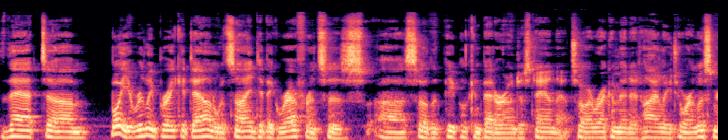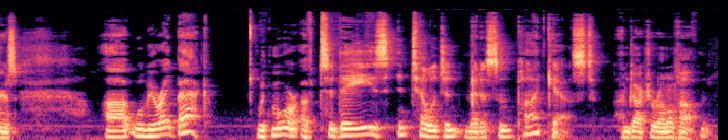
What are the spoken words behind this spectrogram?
that, um, boy, you really break it down with scientific references uh, so that people can better understand that. So I recommend it highly to our listeners. Uh, we'll be right back with more of today's Intelligent Medicine podcast. I'm Dr. Ronald Hoffman.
